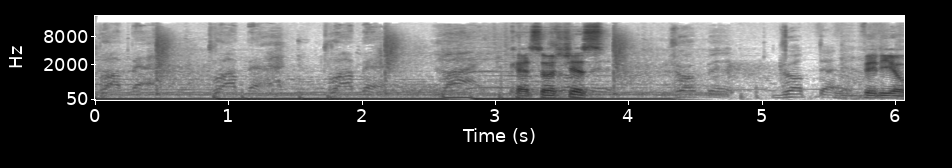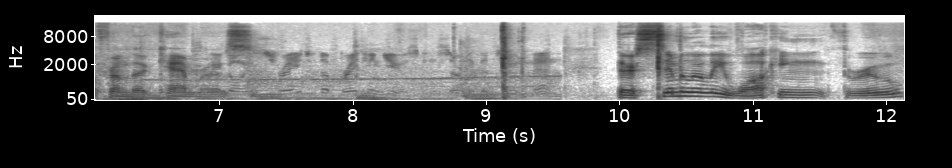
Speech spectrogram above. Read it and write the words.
Drop it, drop it, drop it, right. Okay, so it's just Drop it, drop that. video from the We're cameras. going straight to the breaking news concerning the two men. They're similarly walking through,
